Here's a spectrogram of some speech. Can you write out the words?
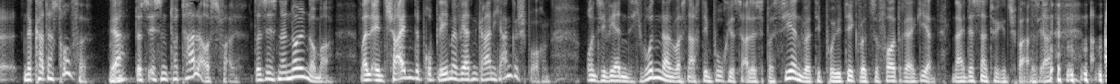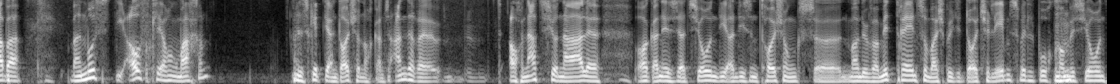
äh, eine Katastrophe. Ja, mhm. das ist ein Totalausfall. Das ist eine Nullnummer weil entscheidende Probleme werden gar nicht angesprochen. Und Sie werden sich wundern, was nach dem Buch jetzt alles passieren wird. Die Politik wird sofort reagieren. Nein, das ist natürlich ein Spaß, ja. Aber man muss die Aufklärung machen. Es gibt ja in Deutschland noch ganz andere, auch nationale Organisationen, die an diesem Täuschungsmanöver mitdrehen, zum Beispiel die Deutsche Lebensmittelbuchkommission.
